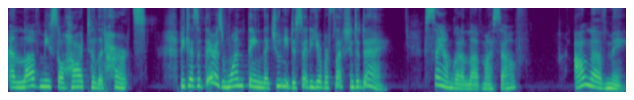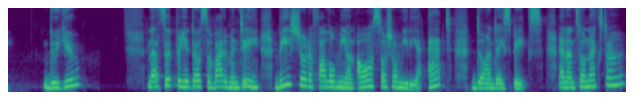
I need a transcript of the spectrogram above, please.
and love me so hard till it hurts. Because if there is one thing that you need to say to your reflection today, say, I'm going to love myself. I'll love me. Do you? That's it for your dose of vitamin D. Be sure to follow me on all social media at Dawn Day Speaks. And until next time,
